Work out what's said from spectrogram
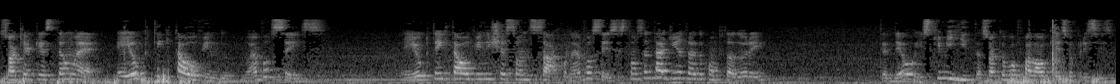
Só que a questão é, é eu que tenho que estar tá ouvindo, não é vocês. É eu que tenho que estar tá ouvindo encheção de saco, não é vocês. Vocês estão sentadinhos atrás do computador aí. Entendeu? Isso que me irrita. Só que eu vou falar o que se eu preciso.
